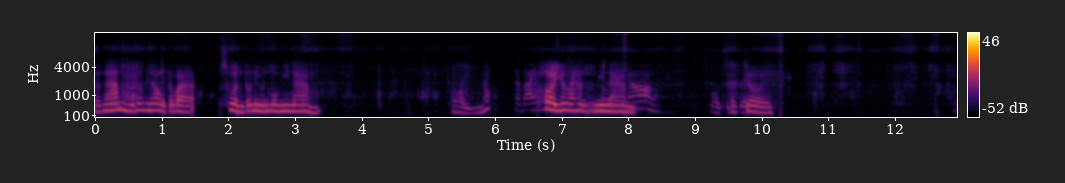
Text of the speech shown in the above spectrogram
ก็งามอยู่เนาะพี่น้อง แต่ว่าส่วนตัวนี้มันบ่มีน้ปล่อยอยู่เนาะสบายดีพ่ออยู่สบาหันดีมีพ่อน้ำพี่องปล่อยำเขาจอย แด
